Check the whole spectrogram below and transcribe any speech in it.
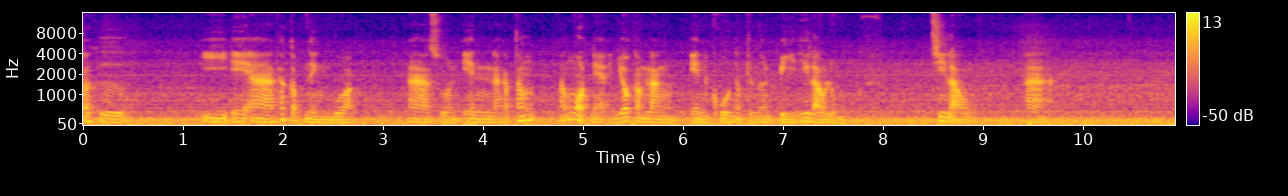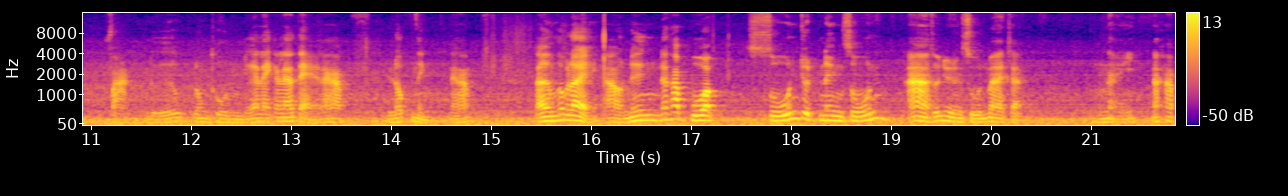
ก็คือ EAR เท่ากับ 1 บวก R ส่วน N นะครับ ทั้งทั้งหมดเนี่ยยกกำลัง N คูณกับจำนวนปีที่เราลงที่เราาฝากหรือลงทุนหรืออะไรก็แล้วแต่นะครับ ลบ 1 นะครับ เติมเข้าไปเลยอ้าวหนึ่งนะครับ บวก 0.10 อ่า 0.10 มาจาก ไหนนะครับ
